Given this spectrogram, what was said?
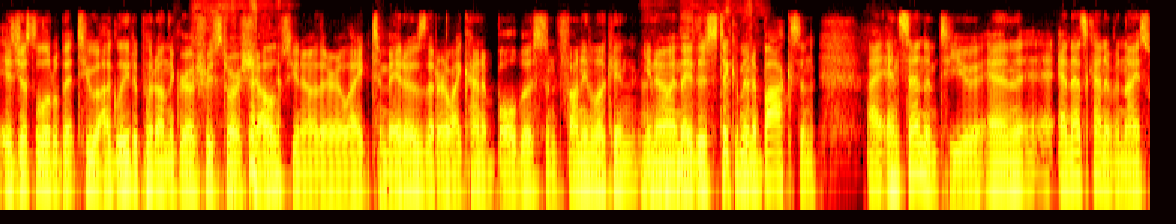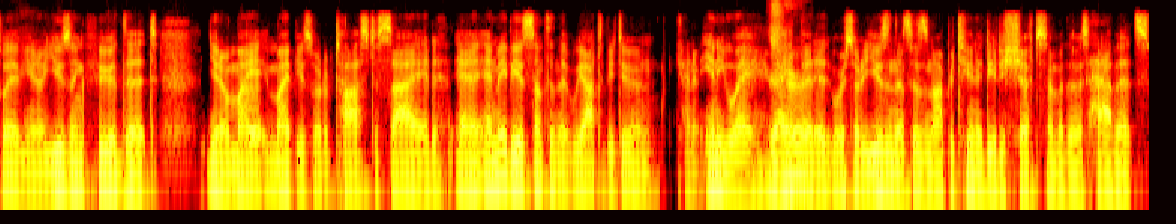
is just a little bit too ugly to put on the grocery store shelves. You know, they're like tomatoes that are like kind of bulbous and funny looking. You know, and they just stick them in a box and uh, and send them to you. And and that's kind of a nice way of you know using food that you know might might be sort of tossed aside, and, and maybe it's something that we ought to be doing kind of anyway, right? Sure. But it, we're sort of using this as an opportunity to shift some of those habits.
